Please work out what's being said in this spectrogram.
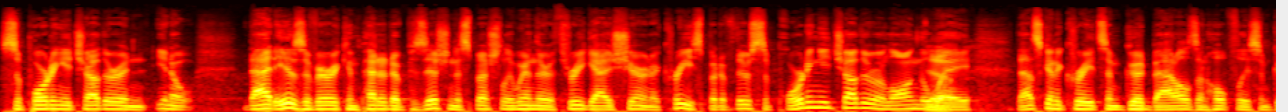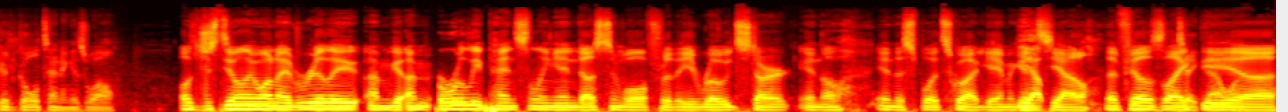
supporting each other and you know that is a very competitive position especially when there are three guys sharing a crease. But if they're supporting each other along the yeah. way that's going to create some good battles and hopefully some good goaltending as well well, just the only one I'd really I'm I'm early penciling in Dustin Wolf for the road start in the in the split squad game against yep. Seattle. That feels like the uh,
